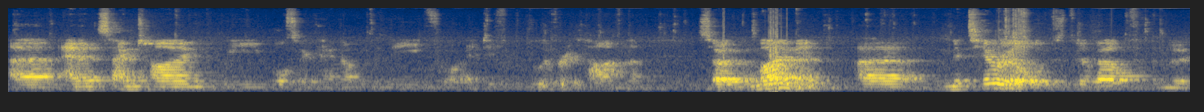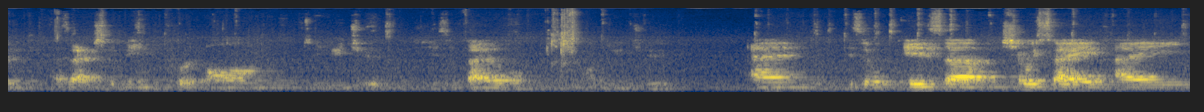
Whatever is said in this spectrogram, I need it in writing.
Uh, and at the same time, we also came up with the need for a different delivery partner. So at the moment, uh, material that was developed for the MOOC has actually been put on to YouTube, is available on YouTube, and is, a, is um, shall we say, a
